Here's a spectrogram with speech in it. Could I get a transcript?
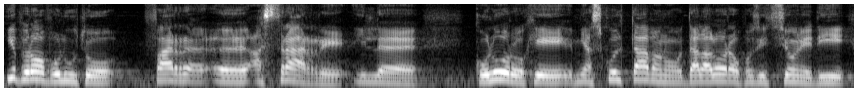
Io però ho voluto far eh, astrarre il, coloro che mi ascoltavano dalla loro posizione di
